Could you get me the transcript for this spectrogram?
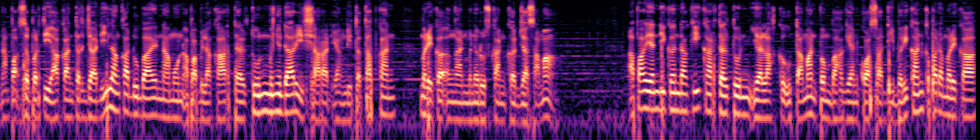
Nampak seperti akan terjadi langkah Dubai namun apabila kartel Tun menyedari syarat yang ditetapkan, mereka enggan meneruskan kerjasama. Apa yang dikehendaki kartel Tun ialah keutamaan pembahagian kuasa diberikan kepada mereka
